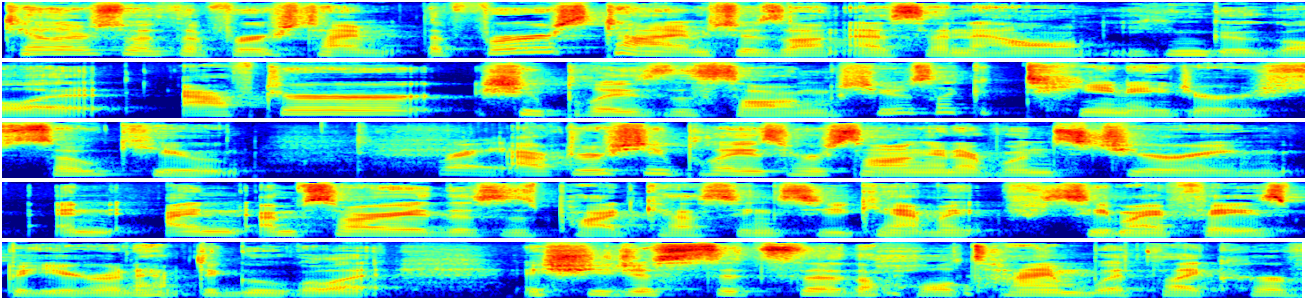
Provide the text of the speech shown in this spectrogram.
Taylor Swift the first time the first time she was on SNL, you can Google it. After she plays the song, she was like a teenager, so cute. Right. After she plays her song and everyone's cheering, and I, I'm sorry this is podcasting, so you can't ma- see my face, but you're gonna have to Google it. Is she just sits there the whole time with like her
